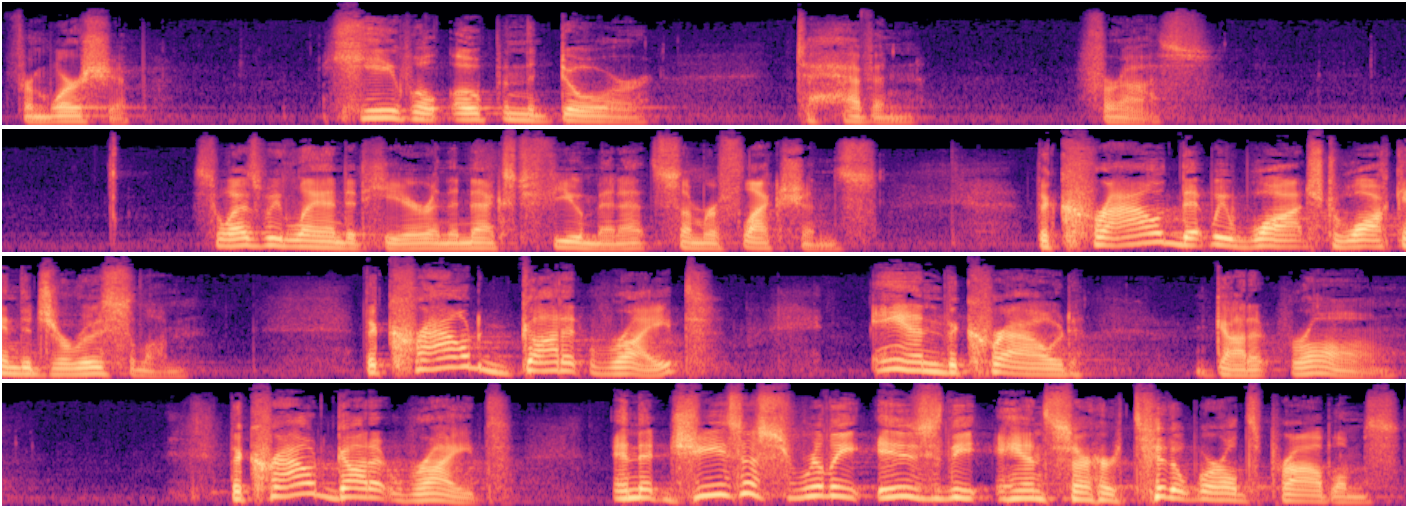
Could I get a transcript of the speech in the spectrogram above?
from worship. He will open the door to heaven for us. So, as we landed here in the next few minutes, some reflections. The crowd that we watched walk into Jerusalem, the crowd got it right, and the crowd got it wrong. The crowd got it right, and that Jesus really is the answer to the world's problems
